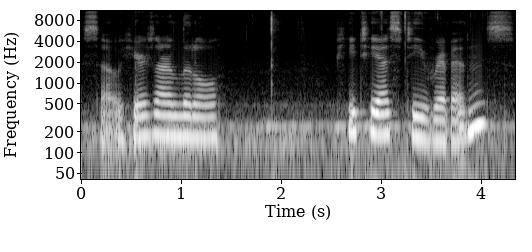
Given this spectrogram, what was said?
so here's our little PTSD ribbons.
